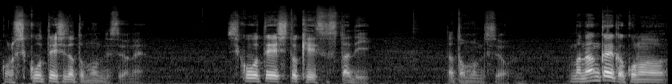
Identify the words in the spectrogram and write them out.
この思考停止だと思うんですよね。思考停止とケーススタディだと思うんですよ。まあ、何回かこの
